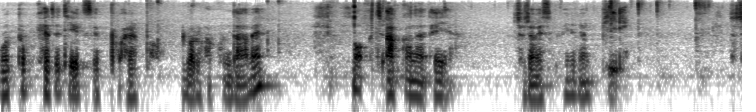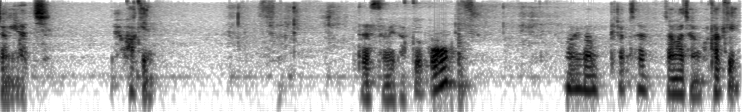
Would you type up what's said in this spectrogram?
오토캐드 DXF 알파. 이거를 바꾼 다음에 어, 아까는 A 저장했으면 그냥 B 저장해야지. 네, 확인. 됐습니다. 끄고. 어, 이건 필요 없어요 저장하지 않고 닫기.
